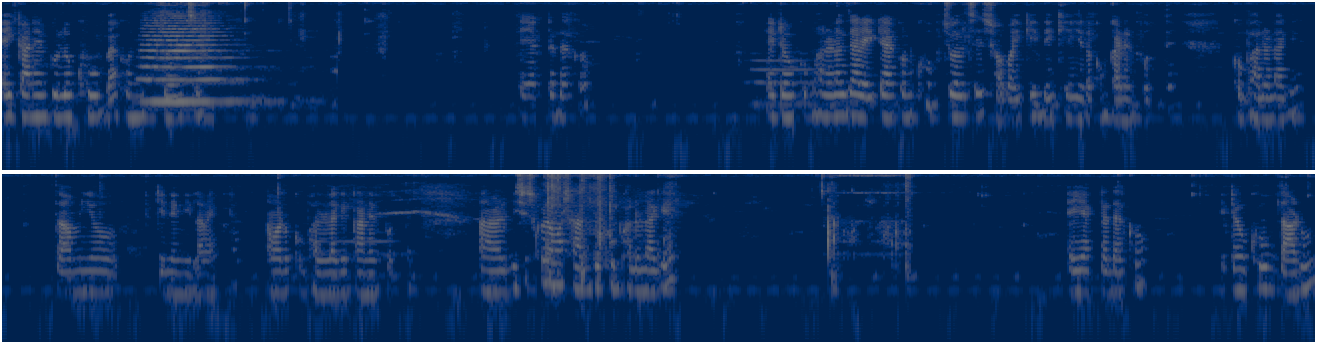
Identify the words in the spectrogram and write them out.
এই কানেরগুলো খুব এখন চলছে। এই একটা দেখো। এটাও খুব ভালো লাগছে। আর এটা এখন খুব চলছে। সবাইকেই দেখে এরকম কানের পরতে খুব ভালো লাগে। তা আমিও কিনে নিলাম একটা। আমারও খুব ভালো লাগে কানের পরতে। আর বিশেষ করে আমার সাজতে খুব ভালো লাগে। এই একটা দেখো। এটাও খুব দারুণ।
